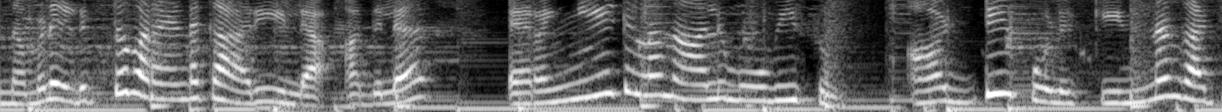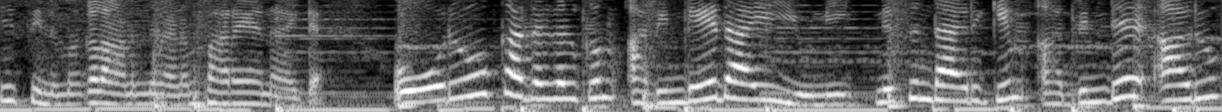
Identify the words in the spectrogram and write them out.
നമ്മൾ എടുത്തു പറയേണ്ട കാര്യമില്ല. അതിൽ ഇറങ്ങിയിട്ടുള്ള നാല് മൂവീസും അടിപൊളി കിണ്ണം കാച്ചി സിനിമകളാണെന്ന് വേണം പറയാനായിട്ട്. ഓരോ കഥകൾക്കും അതിന്റെതായ യുണീക്നെസ് ഉണ്ടായിരിക്കും. അതിന്റെ ആ ഒരു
